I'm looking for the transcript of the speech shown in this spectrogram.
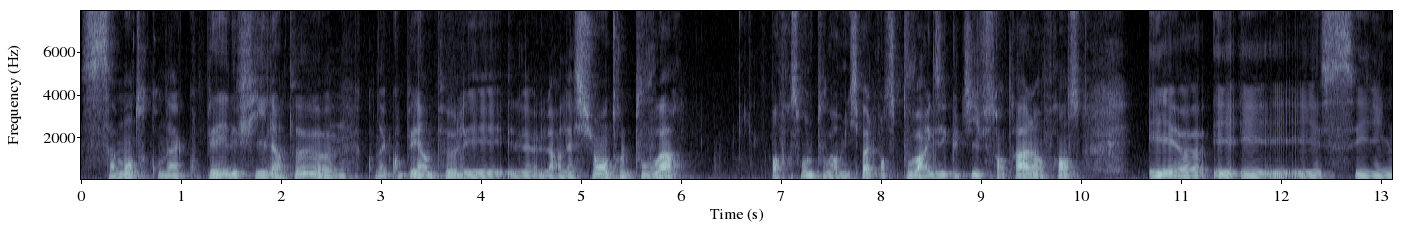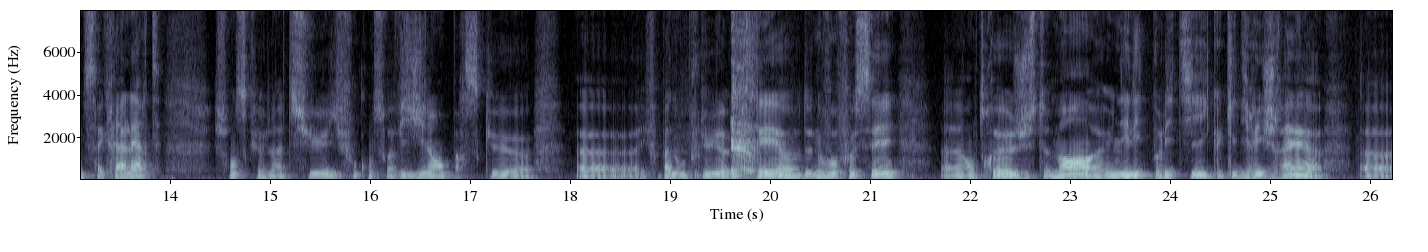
ça montre qu'on a coupé les fils un peu, euh, qu'on a coupé un peu les, les- la relation entre le pouvoir pas forcément le pouvoir municipal, je pense le pouvoir exécutif central en France. Et, et, et- et c'est une sacrée alerte. Je pense que là-dessus, il faut qu'on soit vigilant parce que euh, euh, il faut pas non plus euh, créer de nouveaux fossés entre justement une élite politique qui dirigerait euh,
